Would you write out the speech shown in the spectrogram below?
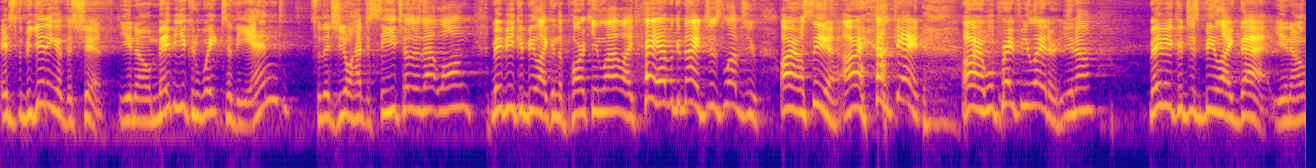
it's the beginning of the shift. You know, maybe you could wait to the end so that you don't have to see each other that long. Maybe you could be like in the parking lot, like, hey, have a good night, just loves you. All right, I'll see you. All right, okay. All right, we'll pray for you later, you know? Maybe it could just be like that, you know?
